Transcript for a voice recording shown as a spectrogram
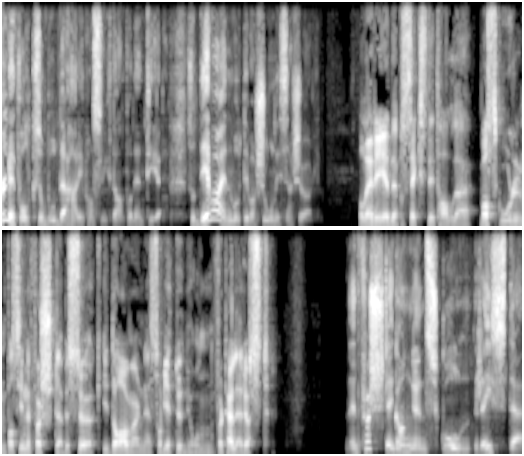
alle folk som bodde her i Pasvikdalen på den tida. Så det var en motivasjon i seg sjøl. Allerede på 60-tallet var skolen på sine første besøk i daværende Sovjetunionen, forteller Røst. Den første gangen skolen reiste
